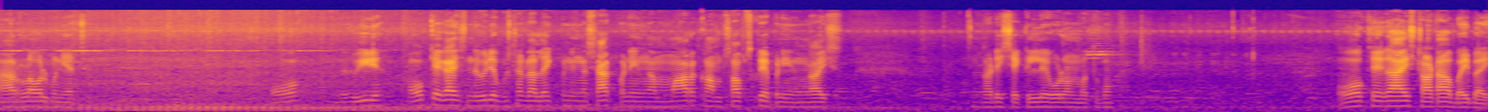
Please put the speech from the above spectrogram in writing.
வேறு லெவல் பண்ணியாச்சு. ஓ இந்த வீடியோ ஓகே காய்ஸ் இந்த வீடியோ பிடிச்சிருந்தா லைக் பண்ணிடுங்க ஷேர் பண்ணிடுங்க மறக்காம சப்ஸ்கிரைப் பண்ணிடுங்க காய்ஸ் கடைசி கில்லு எவ்வளோன்னு பார்த்துப்போம். ஓகே காய்ஸ் டாட்டா பை பை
